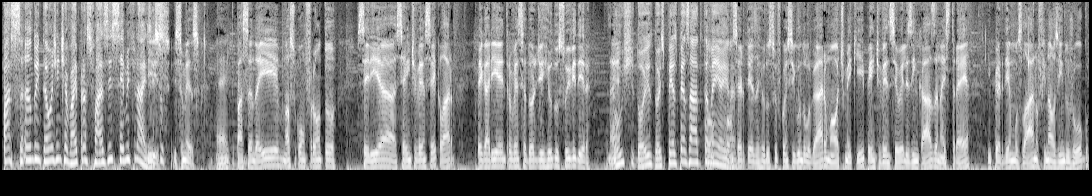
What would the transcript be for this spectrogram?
Passando, então, a gente já vai para as fases semifinais. Isso, isso, isso mesmo. É, passando aí, nosso confronto seria, se a gente vencer, claro, pegaria entre o vencedor de Rio do Sul e Videira. Né? Oxe, dois, dois pesos pesados também com, aí, Com né? certeza, Rio do Sul ficou em segundo lugar, uma ótima equipe, a gente venceu eles em casa na estreia e perdemos lá no finalzinho do jogo.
